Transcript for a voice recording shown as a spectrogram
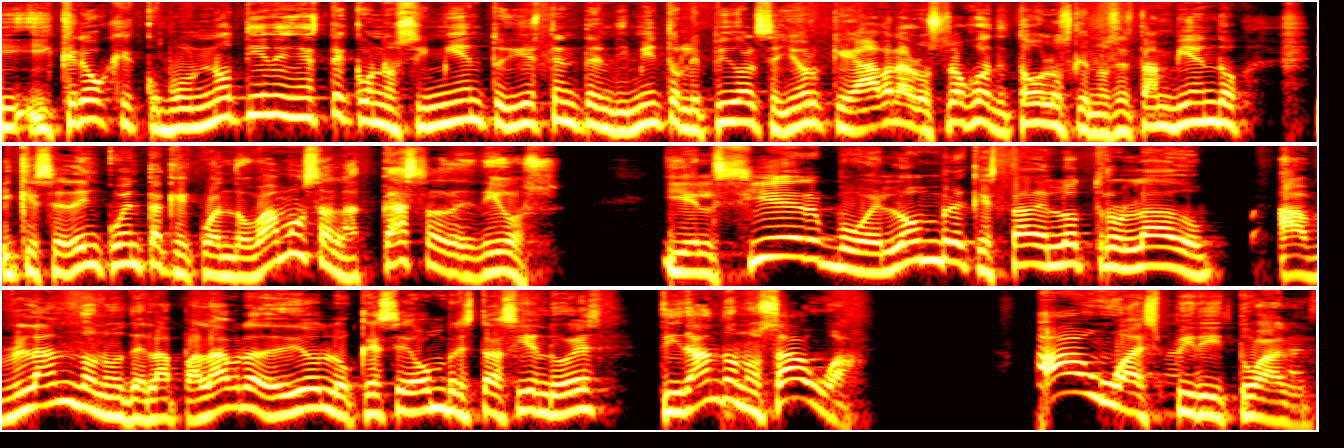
y, creo que como no tienen este conocimiento y este entendimiento, le pido al Señor que abra los ojos de todos los que nos están viendo y que se den cuenta que cuando vamos a la casa de Dios y el siervo, el hombre que está del otro lado, hablándonos de la palabra de Dios, lo que ese hombre está haciendo es tirándonos agua. Agua espiritual.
